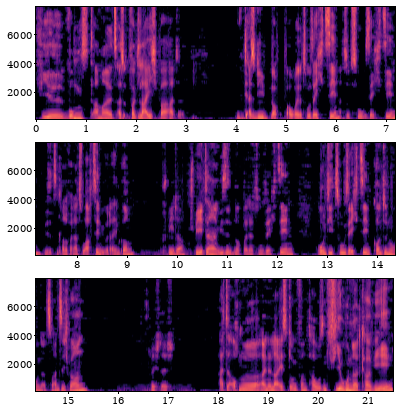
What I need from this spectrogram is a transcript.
viel Wumms damals, also vergleichbar hatte. Also die Blockbaureihe 216, also 216, wir sitzen gerade auf einer 218, wie wir da hinkommen. Später. Später, wir sind noch bei der 216 und die 216 konnte nur 120 fahren, Richtig. Hatte auch nur eine Leistung von 1400 kW,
